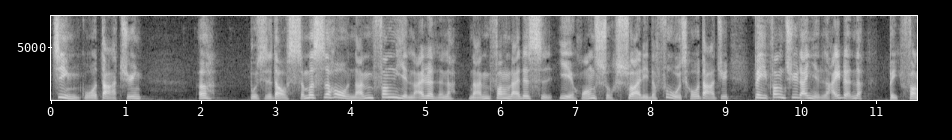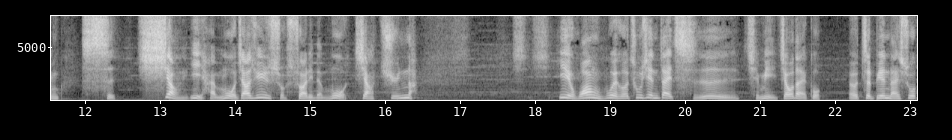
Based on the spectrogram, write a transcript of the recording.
晋国大军，呃。不知道什么时候南方也来了人了。南方来的是叶黄所率领的复仇大军，北方居然也来人了。北方是项义和墨家军所率领的墨家军呐、叶黄为何出现在此？前面也交代过。而这边来说。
